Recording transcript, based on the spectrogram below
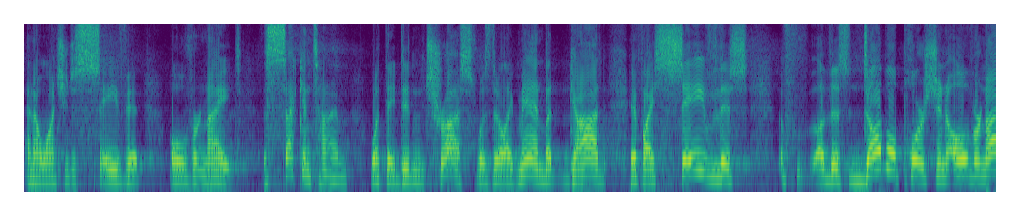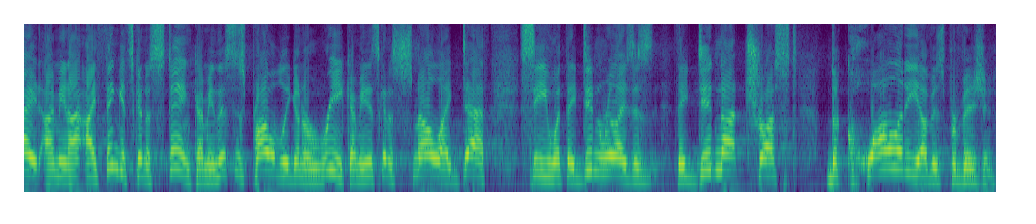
and I want you to save it overnight. The second time, what they didn't trust was they're like, man, but God, if I save this, uh, this double portion overnight, I mean, I, I think it's going to stink. I mean, this is probably going to reek. I mean, it's going to smell like death. See, what they didn't realize is they did not trust the quality of his provision.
